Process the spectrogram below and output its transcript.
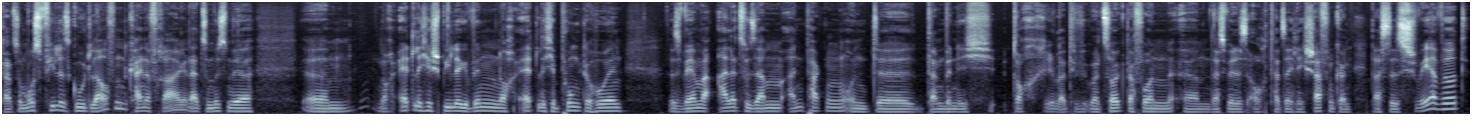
dazu muss vieles gut laufen, keine Frage. Dazu müssen wir ähm, noch etliche Spiele gewinnen, noch etliche Punkte holen. Das werden wir alle zusammen anpacken und äh, dann bin ich doch relativ überzeugt davon, ähm, dass wir das auch tatsächlich schaffen können. Dass es schwer wird,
